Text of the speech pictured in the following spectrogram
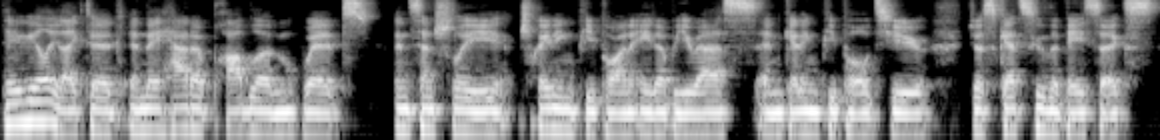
They really liked it and they had a problem with essentially training people on AWS and getting people to just get through the basics.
